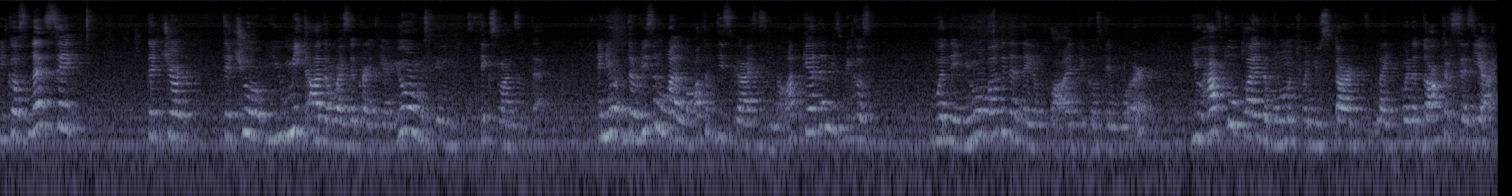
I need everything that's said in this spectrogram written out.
because let's say that you're, that you're, you meet otherwise the criteria, you're within six months of that. And the reason why a lot of these guys did not get them is because when they knew about it and they applied because they were, you have to apply the moment when you start, like when a doctor says, yeah,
